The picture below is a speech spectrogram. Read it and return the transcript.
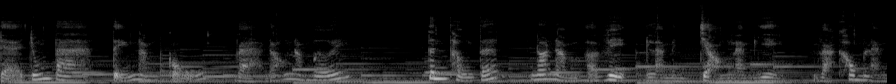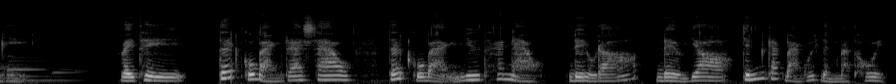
để chúng ta tiễn năm cũ và đón năm mới. Tinh thần Tết nó nằm ở việc là mình chọn làm gì và không làm gì. Vậy thì Tết của bạn ra sao? Tết của bạn như thế nào? điều đó đều do chính các bạn quyết định mà thôi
